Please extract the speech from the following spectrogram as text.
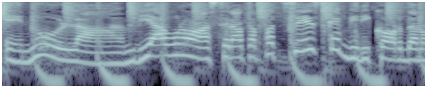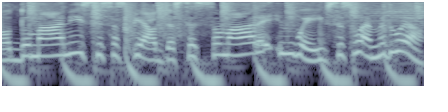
E nulla, vi auguro una serata pazzesca e vi ricordano domani, stessa spiaggia, stesso mare, in Waves su M2O.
